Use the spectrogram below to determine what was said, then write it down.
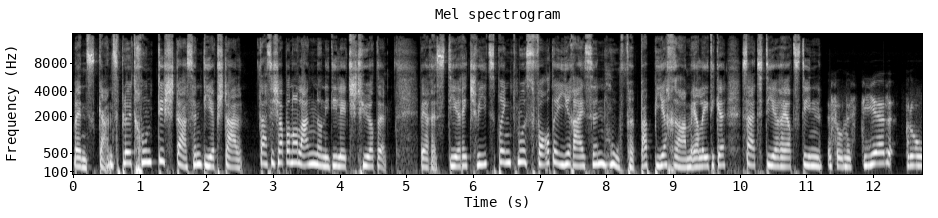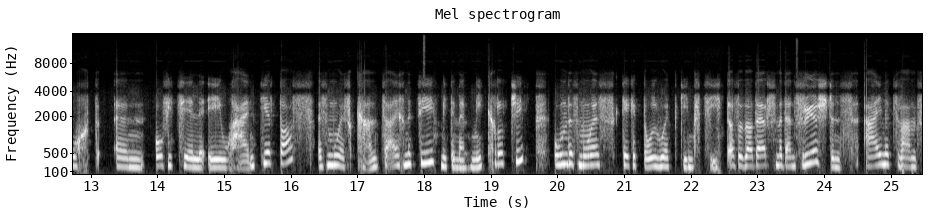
Wenn es ganz blöd kommt, ist das ein Diebstahl. Das ist aber noch lange noch nicht die letzte Hürde. Wer ein Tier in die Schweiz bringt, muss vor der Einreise einen Haufen Papierkram erledigen, sagt die Tierärztin. So ein Tier braucht einen offiziellen EU-Heimtierpass. Es muss gekennzeichnet sein mit einem Mikrochip und es muss gegen Tollwut geimpft sein. Also da darf man dann frühestens 21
